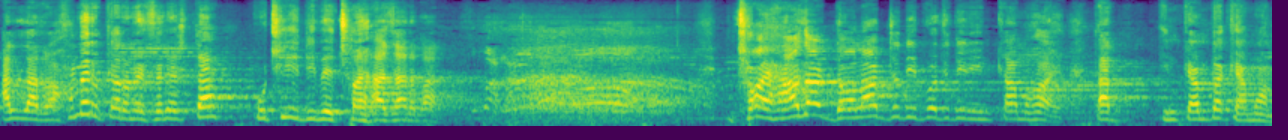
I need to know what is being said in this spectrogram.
আল্লাহ রহমের কারণে ফেরেস্তা উঠিয়ে দিবে ছয় হাজার বার। ছয় হাজার ডলার যদি প্রতিদিন ইনকাম হয়, তার ইনকামটা কেমন?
